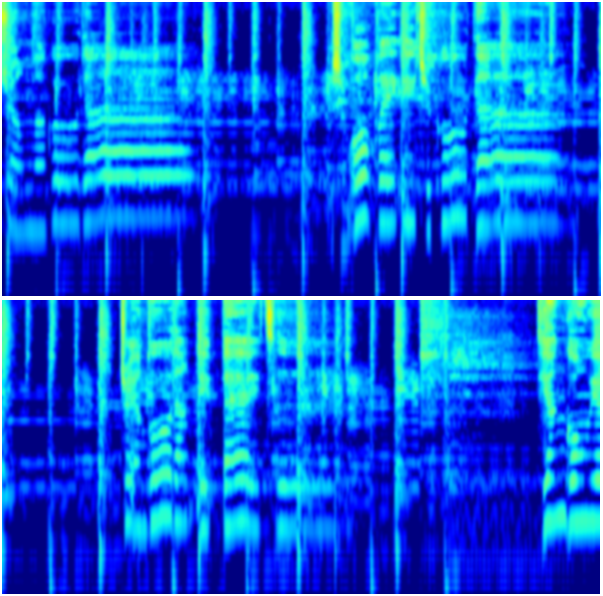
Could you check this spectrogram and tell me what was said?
这么孤单，可是我会一直孤单，这样孤单一辈子。天空越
